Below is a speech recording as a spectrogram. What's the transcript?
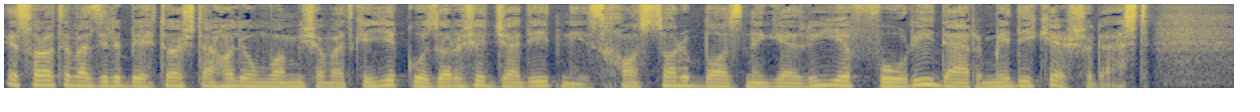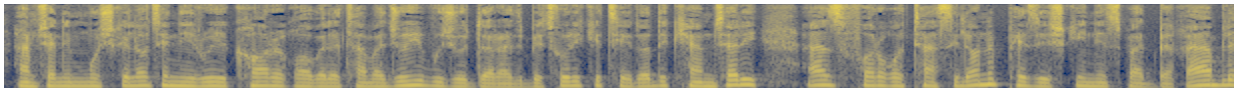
اظهارات وزیر بهداشت در حال عنوان می شود که یک گزارش جدید نیز خواستار بازنگری فوری در مدیکر شده است. همچنین مشکلات نیروی کار قابل توجهی وجود دارد به طوری که تعداد کمتری از فارغ التحصیلان پزشکی نسبت به قبل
